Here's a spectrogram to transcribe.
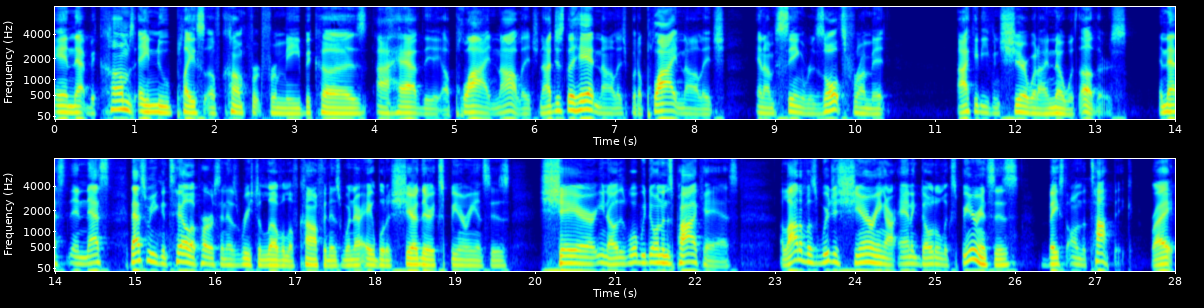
And that becomes a new place of comfort for me because I have the applied knowledge, not just the head knowledge, but applied knowledge, and I'm seeing results from it I could even share what I know with others. And that's and that's that's when you can tell a person has reached a level of confidence when they're able to share their experiences, share, you know, this is what we're doing in this podcast. A lot of us we're just sharing our anecdotal experiences based on the topic, right?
